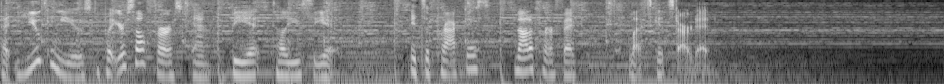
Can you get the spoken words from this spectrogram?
that you can use to put yourself first and be it till you see it. It's a practice, not a perfect. Let's get started.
